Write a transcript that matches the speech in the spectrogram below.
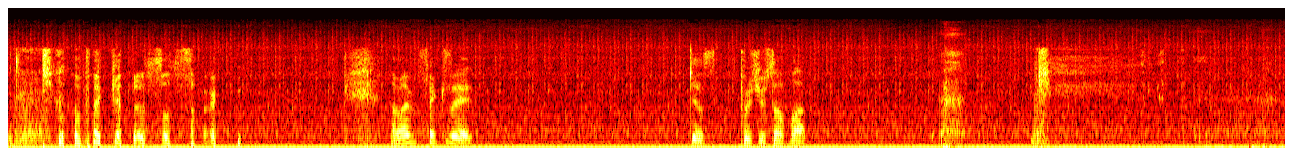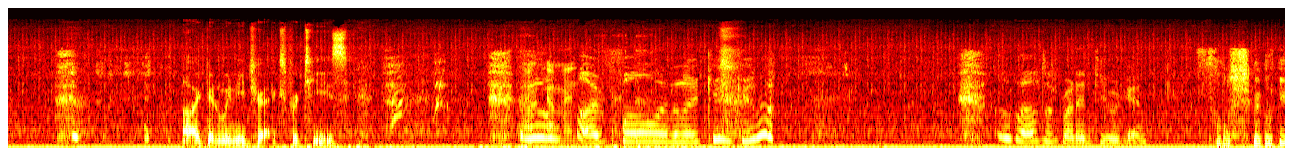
oh my god! I'm so sorry. How do I fix it? Just push yourself up. Ogden, we need your expertise. I'm coming. I've fallen and I can't get up. Oh, I'll just run into you again. This will surely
